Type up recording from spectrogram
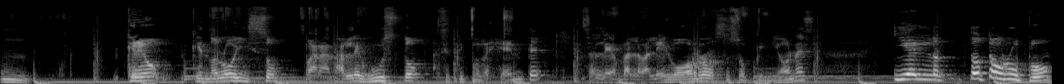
Mm creo que no lo hizo para darle gusto a ese tipo de gente. O sea, le, vale gorro sus opiniones. Y el otro grupo,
